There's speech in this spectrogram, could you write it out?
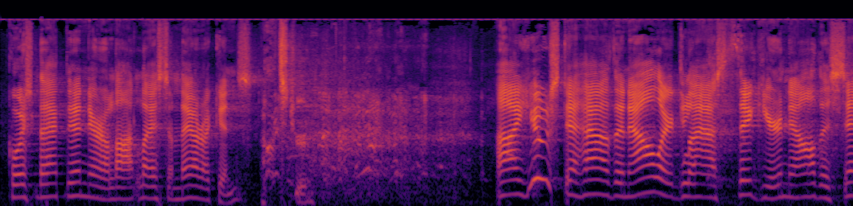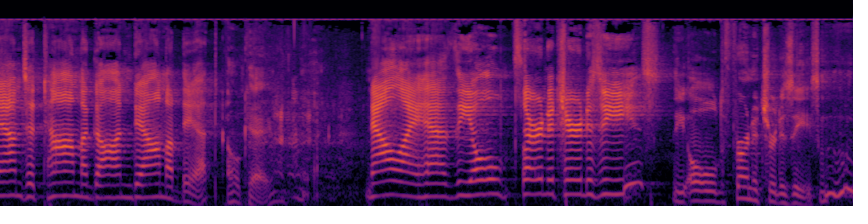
Of course, back then there were a lot less Americans. That's true. I used to have an hourglass figure. Now the sands of time have gone down a bit. Okay. Now I have the old furniture disease. The old furniture disease. hmm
